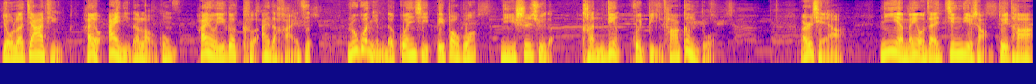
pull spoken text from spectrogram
有了家庭，还有爱你的老公，还有一个可爱的孩子。如果你们的关系被曝光，你失去的肯定会比他更多。而且啊，你也没有在经济上对他，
